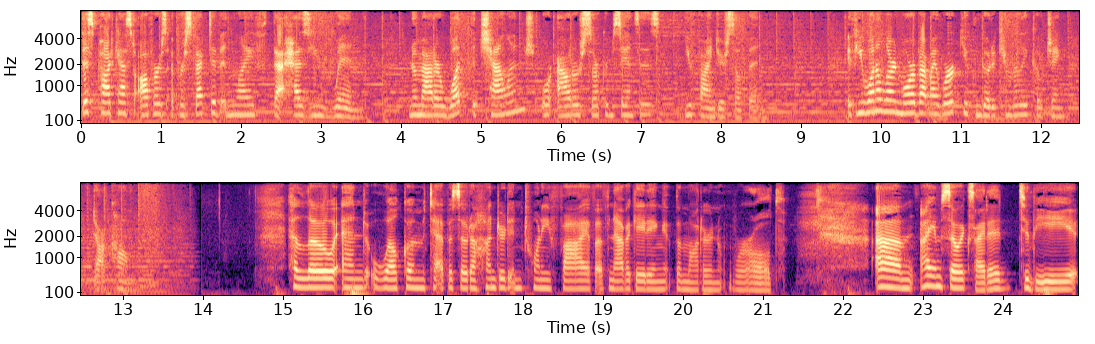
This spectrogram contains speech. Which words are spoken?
This podcast offers a perspective in life that has you win, no matter what the challenge or outer circumstances you find yourself in. If you want to learn more about my work, you can go to kimberlycoaching.com. Hello, and welcome to episode 125 of Navigating the Modern World. Um, I am so excited to be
